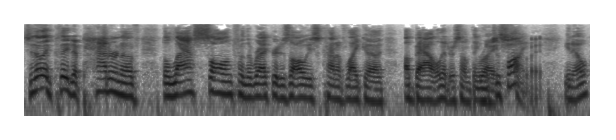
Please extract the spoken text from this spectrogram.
so now they've created a pattern of the last song from the record is always kind of like a a ballad or something Right, which is fine right. you know?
